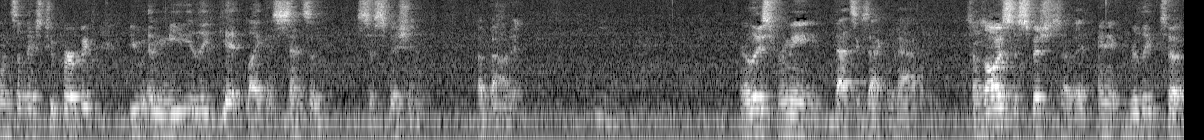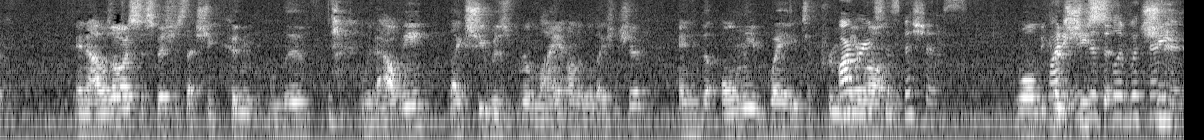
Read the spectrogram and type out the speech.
when something's too perfect, you immediately get like a sense of suspicion about it. Or at least for me, that's exactly what happened. So I was always suspicious of it, and it really took. And I was always suspicious that she couldn't live without me. Like she was reliant on the relationship, and the only way to prove Why me were you wrong. suspicious? Well, because Why didn't she you just live within she, it?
